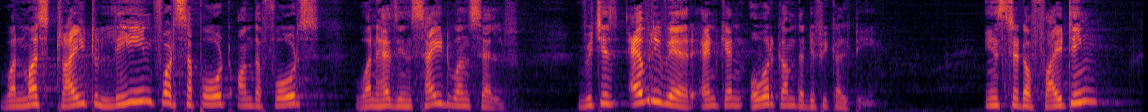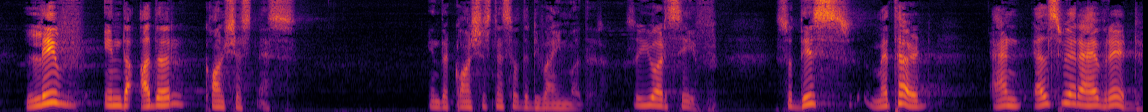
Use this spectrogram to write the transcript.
One must try to lean for support on the force one has inside oneself, which is everywhere and can overcome the difficulty. Instead of fighting, live in the other consciousness, in the consciousness of the Divine Mother. So you are safe. So, this method, and elsewhere I have read,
